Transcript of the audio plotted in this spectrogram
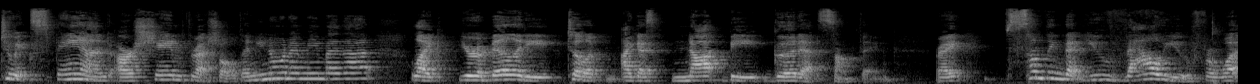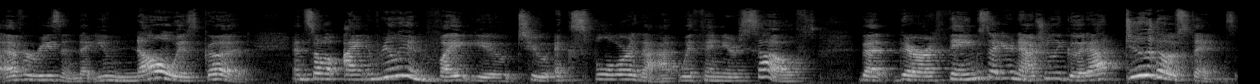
to expand our shame threshold. And you know what I mean by that? Like your ability to, I guess, not be good at something, right? Something that you value for whatever reason that you know is good. And so I really invite you to explore that within yourselves that there are things that you're naturally good at. Do those things.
